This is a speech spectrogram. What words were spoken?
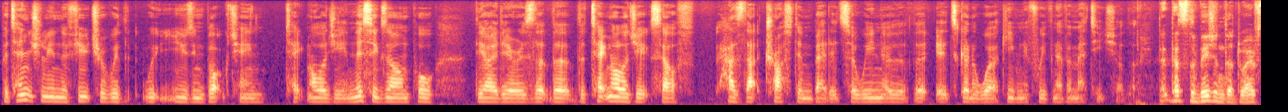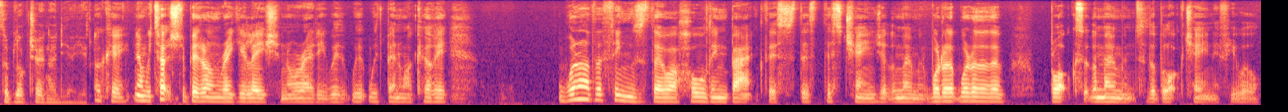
Potentially in the future with, with using blockchain technology, in this example, the idea is that the, the technology itself has that trust embedded, so we know that, that it's going to work even if we've never met each other. That's the vision that drives the blockchain idea here. Okay, now we touched a bit on regulation already with, with, with Benoit Cœuré. What are the things, though, are holding back this, this, this change at the moment? What are, what are the blocks at the moment to the blockchain, if you will?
